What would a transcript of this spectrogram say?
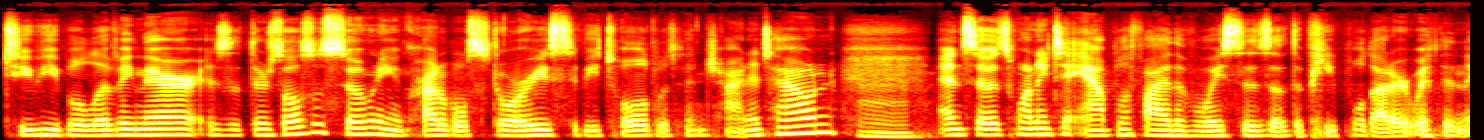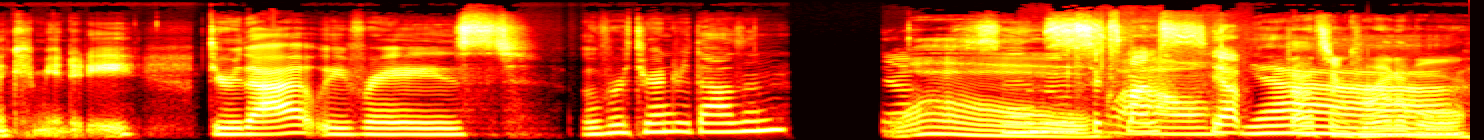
two people living there is that there's also so many incredible stories to be told within Chinatown. Mm. And so it's wanting to amplify the voices of the people that are within the community. Through that, we've raised over 300,000. Yeah. Whoa. Since Six Wow. months. Yep. Yeah. That's incredible.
